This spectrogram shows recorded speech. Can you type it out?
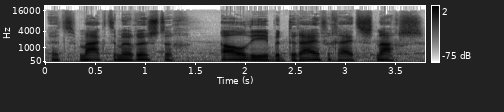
Het maakte me rustig, al die bedrijvigheid s'nachts.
